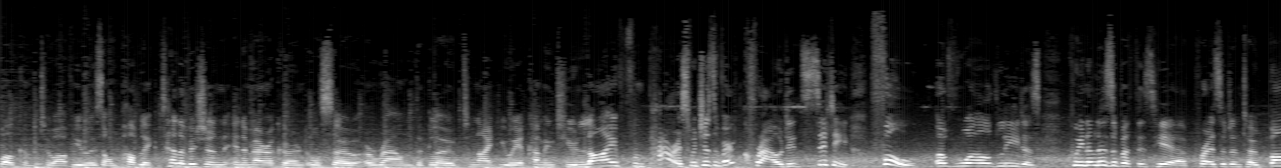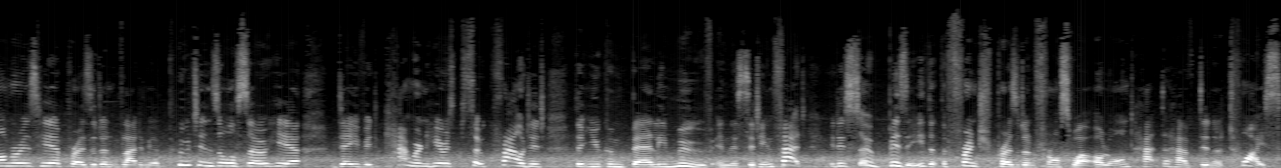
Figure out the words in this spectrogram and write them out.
Welcome to our viewers on public television in America and also around the globe. Tonight we are coming to you live from Paris, which is a very crowded city, full of world leaders. Queen Elizabeth is here, President Obama is here, President Vladimir Putin's also here, David Cameron here is so crowded that you can barely move in this city. In fact, it is so busy that the French President Francois Hollande had to have dinner twice,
